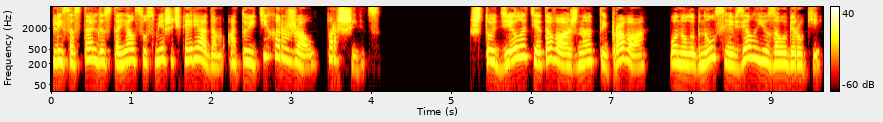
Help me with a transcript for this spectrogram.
Лиса Стальдо стоял с усмешечкой рядом, а то и тихо ржал, паршивец. «Что делать, это важно, ты права». Он улыбнулся и взял ее за обе руки.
